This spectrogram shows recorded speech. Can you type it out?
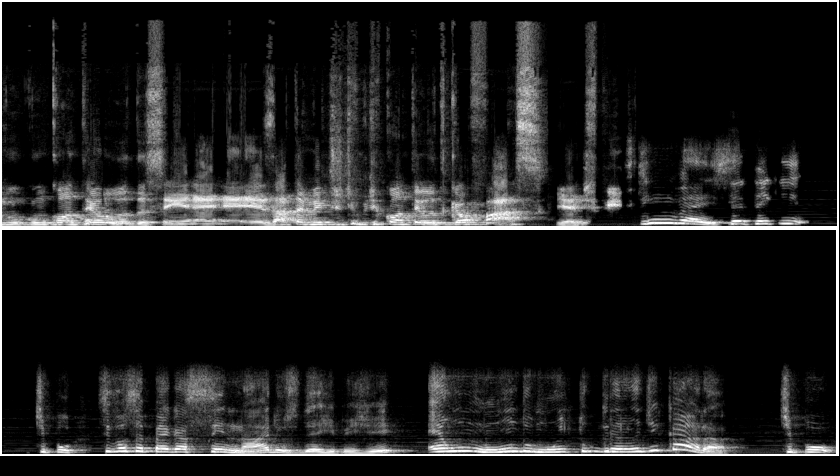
com, com conteúdo, assim. É, é exatamente o tipo de conteúdo que eu faço. E é difícil. Sim, velho, você tem que. Tipo, se você pega cenários de RPG, é um mundo muito grande, cara. Tipo,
